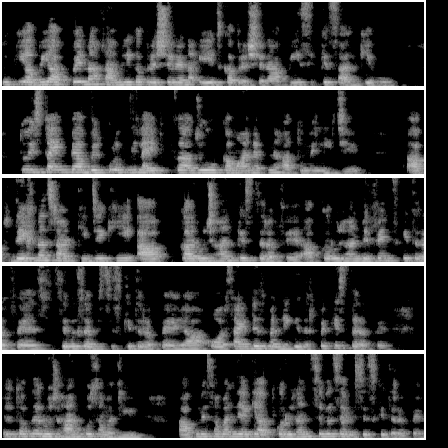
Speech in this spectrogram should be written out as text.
क्योंकि अभी आप पे ना फैमिली का प्रेशर है ना एज का प्रेशर है आप बीस इक्कीस साल के हो। तो इस टाइम पे आप बिल्कुल अपनी लाइफ का जो कमान है अपने हाथों में लीजिए। आप देखना स्टार्ट कीजिए कि आपका रुझान किस तरफ़ है, आपका रुझान डिफेंस की तरफ़ है सिविल सर्विसेज़ की तरफ़ है या और साइंटिस्ट बनने की तरफ़ है, किस तरफ़ है? पहले तो अपने रुझान को समझिए। आपने समझ लिया कि आपका रुझान सिविल सर्विसेज़ की तरफ़ है।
